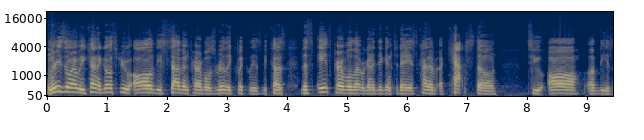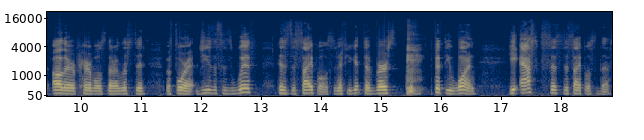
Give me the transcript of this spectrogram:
And the reason why we kind of go through all of these seven parables really quickly is because this eighth parable that we're going to dig in today is kind of a capstone to all of these other parables that are listed before it. Jesus is with his disciples. And if you get to verse 51, he asks his disciples this.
